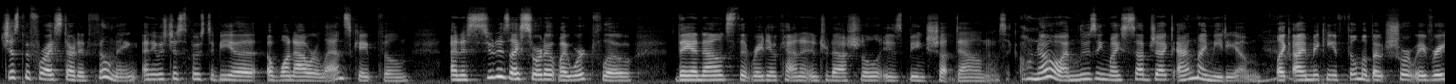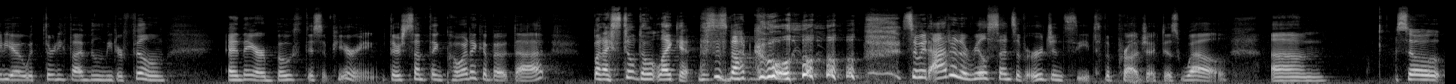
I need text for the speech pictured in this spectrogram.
just before I started filming, and it was just supposed to be a, a one hour landscape film. And as soon as I sort out my workflow, they announced that Radio Canada International is being shut down. I was like, oh no, I'm losing my subject and my medium. Yeah. Like I'm making a film about shortwave radio with 35 millimeter film, and they are both disappearing. There's something poetic about that but I still don't like it. This is not cool. so it added a real sense of urgency to the project as well. Um, so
